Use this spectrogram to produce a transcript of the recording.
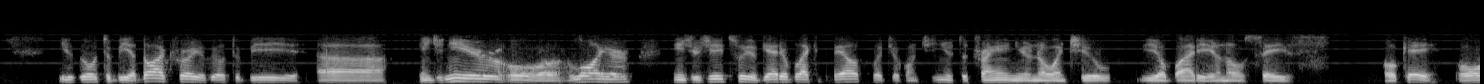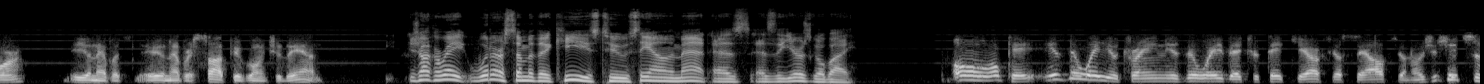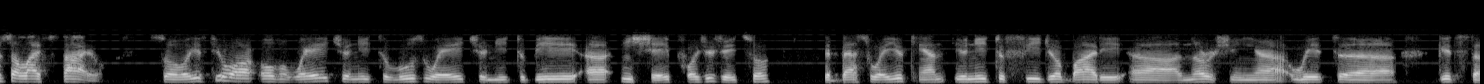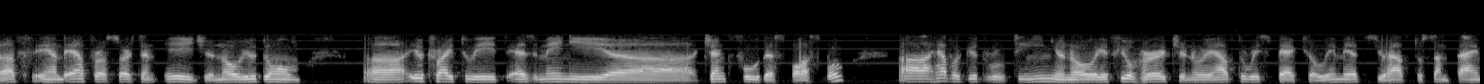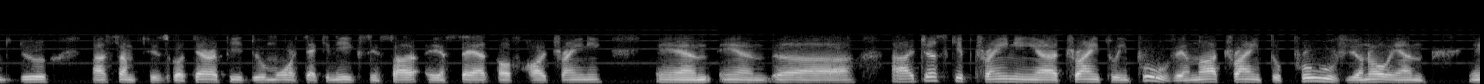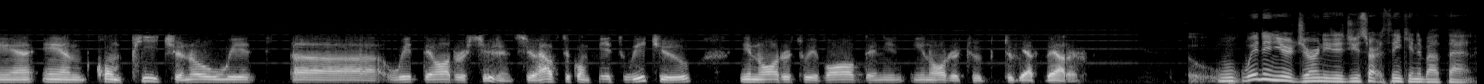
you go to be a doctor, you go to be uh, engineer or lawyer. In jiu-jitsu, you get your black belt, but you continue to train, you know, until your body, you know, says, okay, or you never, you never stop. You're going to the end. Jacare, what are some of the keys to stay on the mat as as the years go by? Oh, okay. It's the way you train, is the way that you take care of yourself. You know, jiu-jitsu is a lifestyle. So if you are overweight, you need to lose weight. You need to be uh, in shape for jiu-jitsu the best way you can. You need to feed your body uh, nourishing uh, with uh, good stuff. And after a certain age, you know, you don't. Uh, you try to eat as many uh, junk food as possible. Uh, have a good routine. You know, if you hurt, you know, you have to respect your limits. You have to sometimes do uh, some physical therapy, do more techniques instead, of hard training, and and uh, uh, just keep training, uh, trying to improve, and not trying to prove, you know, and and and compete, you know, with uh, with the other students. You have to compete with you in order to evolve and in, in order to, to get better. When in your journey did you start thinking about that?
